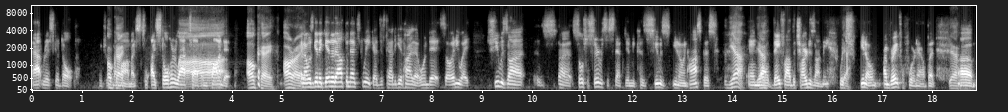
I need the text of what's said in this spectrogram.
at-risk adult, which was Okay. my mom. I, st- I stole her laptop Ah, and pawned it Okay. All right. and I was going to get it out the next week. I just had to get high that one day. So anyway, she was uh, uh social services stepped in because she was you know in hospice yeah. and yeah. uh, they filed the charges on me, which Yeah. you know I'm grateful for now. But yeah. um,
